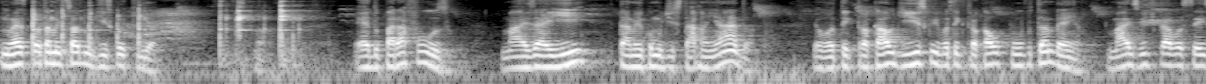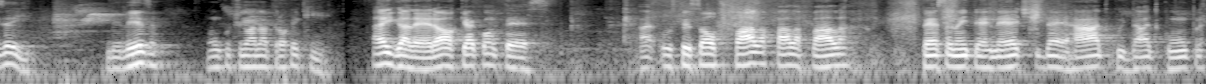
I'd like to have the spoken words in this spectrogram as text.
não é totalmente só do disco aqui, ó. ó. É do parafuso. Mas aí, também como diz, tá arranhado, eu vou ter que trocar o disco e vou ter que trocar o cubo também. Ó. Mais vídeo para vocês aí. Beleza? Vamos continuar na troca aqui. Aí galera, ó, o que acontece? Os pessoal fala, fala, fala. Peça na internet, dá errado, cuidado, compra.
